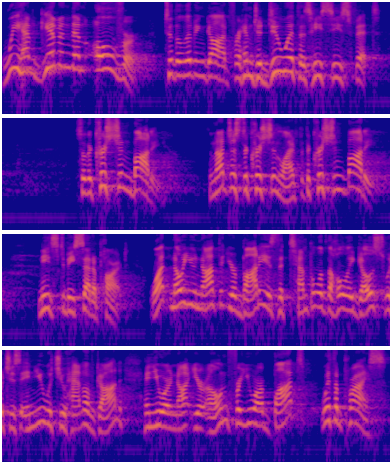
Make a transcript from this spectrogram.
We have given them over to the living God for him to do with as he sees fit. So the Christian body so, not just the Christian life, but the Christian body needs to be set apart. What? Know you not that your body is the temple of the Holy Ghost, which is in you, which you have of God, and you are not your own? For you are bought with a price.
